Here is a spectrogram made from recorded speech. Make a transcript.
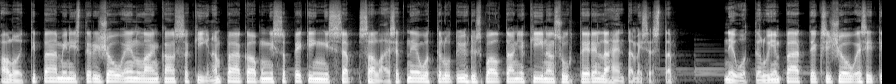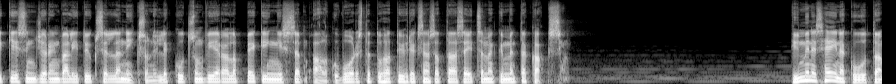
aloitti pääministeri Joe Enlain kanssa Kiinan pääkaupungissa Pekingissä salaiset neuvottelut Yhdysvaltain ja Kiinan suhteiden lähentämisestä. Neuvottelujen päätteeksi Joe esitti Kissingerin välityksellä Nixonille kutsun vierailla Pekingissä alkuvuodesta 1972. 10. heinäkuuta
